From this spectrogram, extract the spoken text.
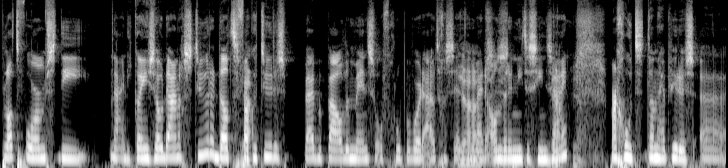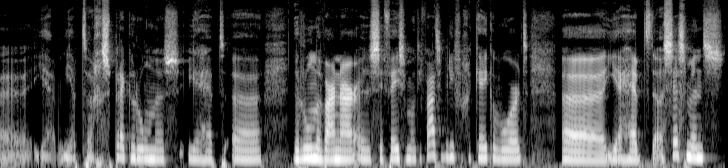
platforms die, nou, die kan je zodanig sturen dat Ja. vacatures bij bepaalde mensen of groepen worden uitgezet Ja, en bij de anderen niet te zien zijn. Ja. Maar goed, dan heb je dus eh, je, je hebt uh, gesprekkenrondes, je hebt uh, de ronde waar naar uh, cv's en motivatiebrieven gekeken wordt. Uh, je hebt de assessments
